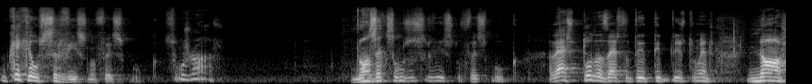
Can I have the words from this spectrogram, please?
O que é que é o serviço no Facebook? Somos nós. Nós é que somos o serviço no Facebook. Aliás, todas este tipo de instrumentos. Nós,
